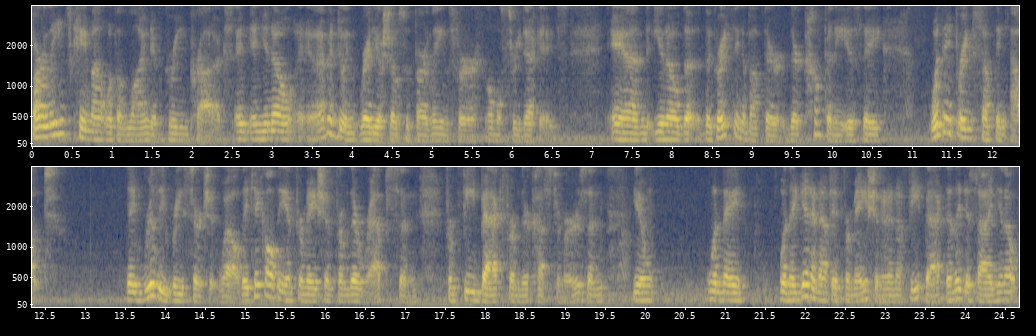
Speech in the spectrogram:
Barleans came out with a line of green products, and, and you know, and I've been doing radio shows with Barleans for almost three decades and you know the the great thing about their their company is they when they bring something out, they really research it well. They take all the information from their reps and from feedback from their customers and you know when they when they get enough information and enough feedback, then they decide, you know,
